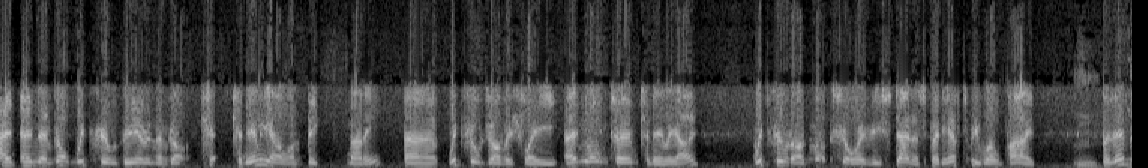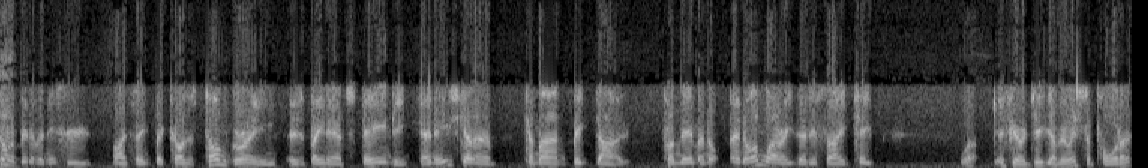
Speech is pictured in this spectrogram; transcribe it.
and, and they've got Whitfield there, and they've got Coniglio on big money. Uh, Whitfield's obviously and long term Coniglio. Whitfield, I'm not sure of his status, but he has to be well paid. But they've got a bit of an issue, I think, because Tom Green has been outstanding, and he's going to command big dough from them. And, and I'm worried that if they keep, well, if you're a GWS supporter,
